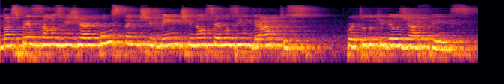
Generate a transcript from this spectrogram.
Nós precisamos vigiar constantemente e não sermos ingratos por tudo que Deus já fez.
